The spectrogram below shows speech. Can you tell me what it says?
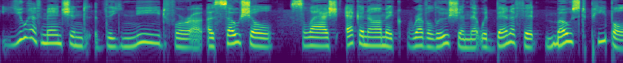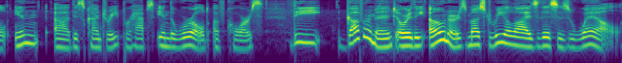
You have mentioned the need for a, a social slash economic revolution that would benefit most people in uh, this country, perhaps in the world, of course, the government or the owners must realize this as well.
